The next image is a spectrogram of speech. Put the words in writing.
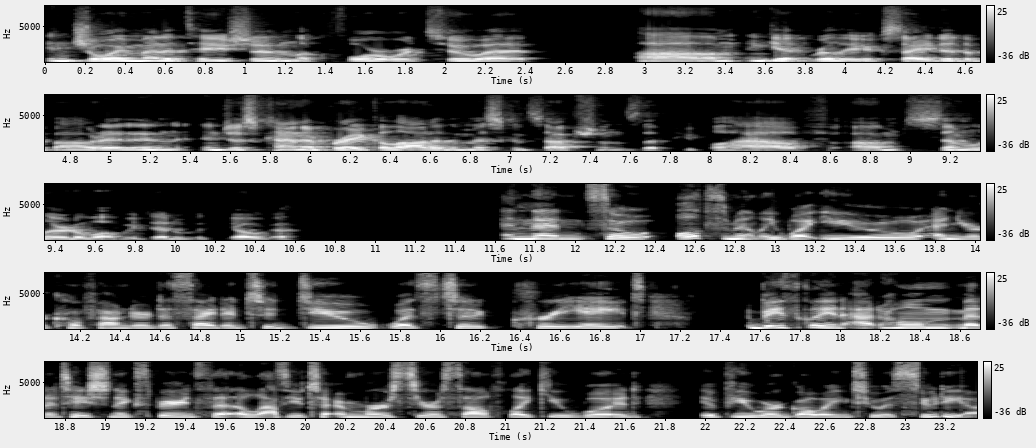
enjoy meditation, look forward to it, um, and get really excited about it, and and just kind of break a lot of the misconceptions that people have, um, similar to what we did with yoga. And then, so ultimately, what you and your co founder decided to do was to create basically an at home meditation experience that allows you to immerse yourself like you would if you were going to a studio.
